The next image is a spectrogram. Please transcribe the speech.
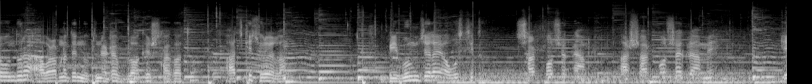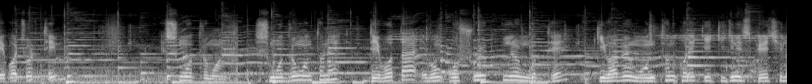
নমস্কার বন্ধুরা, আবার আপনাদের নতুন একটা ব্লগে স্বাগত। আজকে চলে এলাম বীরভূম জেলায় অবস্থিত ষাটপরসা গ্রামে। আর ষাটপরসা গ্রামে এবছর থিম সমুদ্র মন্থন। সমুদ্র মন্থনে দেবতা এবং অসুরকুলের মধ্যে কীভাবে মন্থন করে কী কী জিনিস পেয়েছিল,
